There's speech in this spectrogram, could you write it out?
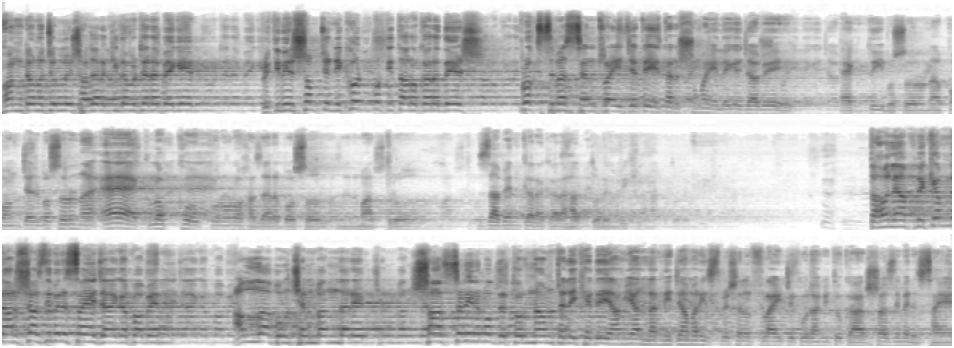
ঘণ্টা উনচল্লিশ হাজার কিলোমিটার বেগে পৃথিবীর সবচেয়ে নিকটবর্তী তারকার দেশ প্রক্সিমা সেন্ট্রাই যেতে তার সময় লেগে যাবে এক, দুই বছর না পঞ্চাশ বছর না এক লক্ষ পনেরো হাজার বছর মাত্র। যাবেন কারা কারা হাত তোলেন দেখি। তাহলে আপনি কেমন আর শাসিবের ছায়ে জায়গা পাবেন? আল্লাহ বলছেন, বান্দারে, সাত শ্রেণির মধ্যে তোর নামটা লিখে দে, আমি আল্লাহ নিজে আমার স্পেশাল ফ্লাইটে করে আমি তোকে আর শাসিবের ছায়ে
